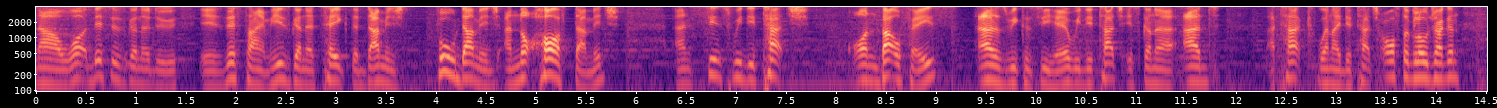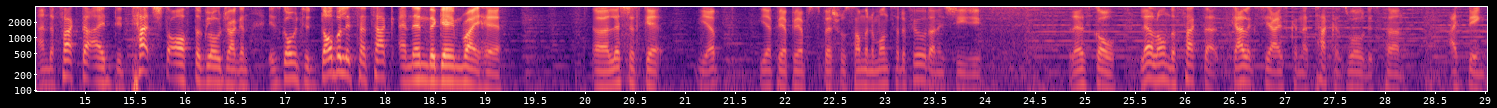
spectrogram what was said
Now, what this is going to do is this time he's going to take the damage, full damage, and not half damage. And since we detach on battle phase, as we can see here, we detach, it's going to add attack when I detach off the Afterglow Dragon. And the fact that I detached off the Afterglow Dragon is going to double its attack and end the game right here. Uh, let's just get, yep, yep, yep, yep, special summon him onto the field and it's GG. Let's go. Let alone the fact that Galaxy Eyes can attack as well this turn, I think.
